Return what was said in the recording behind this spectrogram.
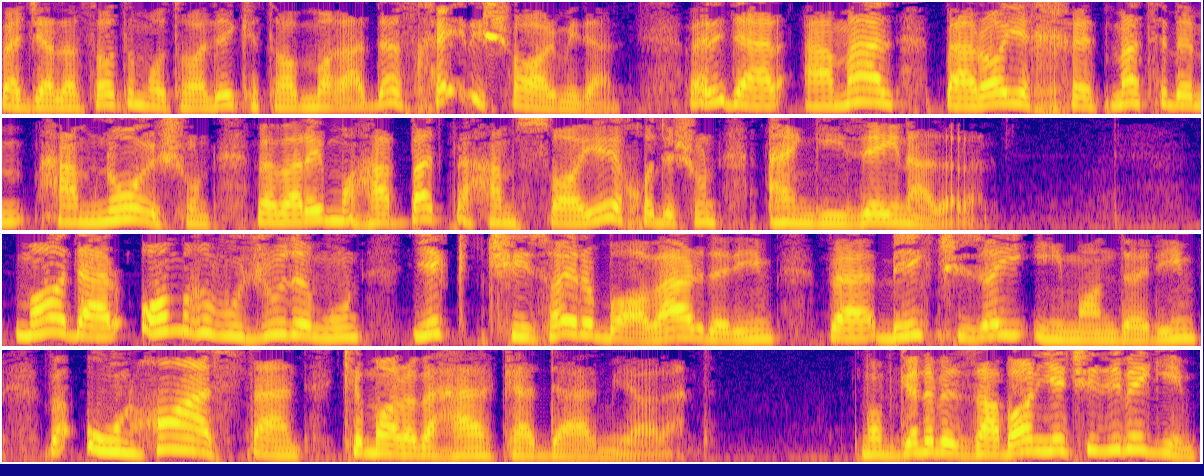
و جلسات مطالعه کتاب مقدس خیلی شعار میدن. ولی در عمل برای خدمت به هم نوعشون و برای محبت به همسایه خودشون انگیزه ای ندارن. ما در عمق وجودمون یک چیزهایی رو باور داریم و به یک چیزهایی ایمان داریم و اونها هستند که ما را به حرکت در میارند. ممکنه به زبان یه چیزی بگیم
